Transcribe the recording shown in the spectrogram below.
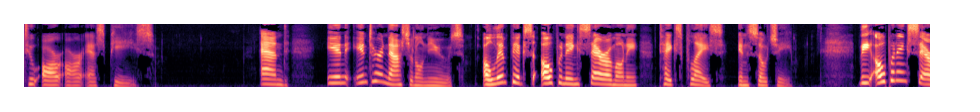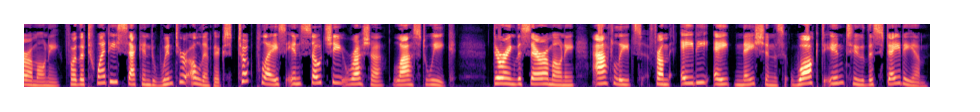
to RRSPs. And in international news, Olympics opening ceremony takes place in Sochi. The opening ceremony for the 22nd Winter Olympics took place in Sochi, Russia last week. During the ceremony, athletes from 88 nations walked into the stadium.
